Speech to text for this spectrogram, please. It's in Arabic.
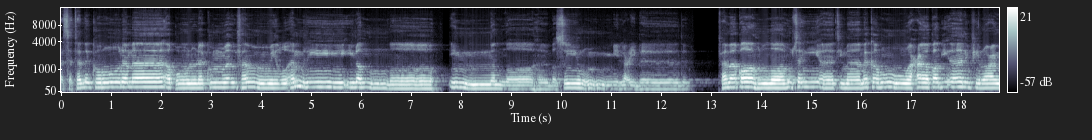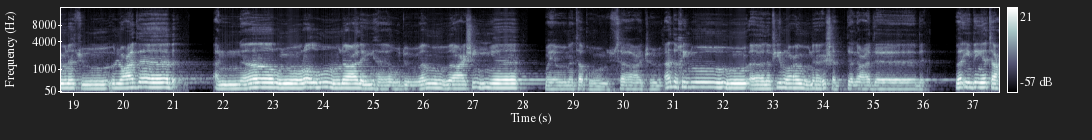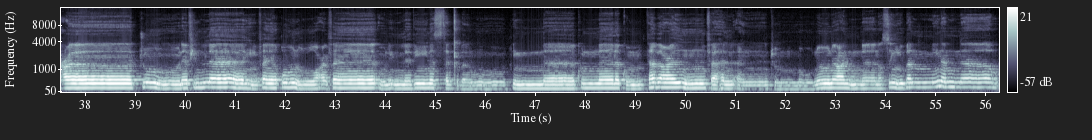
فستذكرون ما أقول لكم وأفوض أمري إلى الله. إن الله بصير بالعباد. فبقاه الله سيئات ما مكروا وحاق بآل فرعون سوء العذاب. النار يورون عليها غدوا وعشيا. ويوم تقوم الساعة أدخلوا آل فرعون أشد العذاب. وإذ يتحاجون في الله فيقول الضعفاء للذين استكبروا إنا كنا لكم تبعا فهل أنتم مغنون عنا نصيبا من النار؟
